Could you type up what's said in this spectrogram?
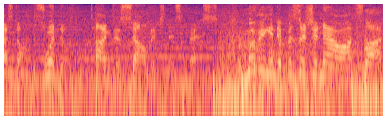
Blast off, Swindle! Time to salvage this mess. We're moving into position now, Onslaught!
